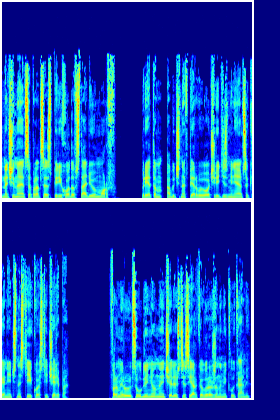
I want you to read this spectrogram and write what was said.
Начинается процесс перехода в стадию морф, при этом обычно в первую очередь изменяются конечности и кости черепа. Формируются удлиненные челюсти с ярко выраженными клыками,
